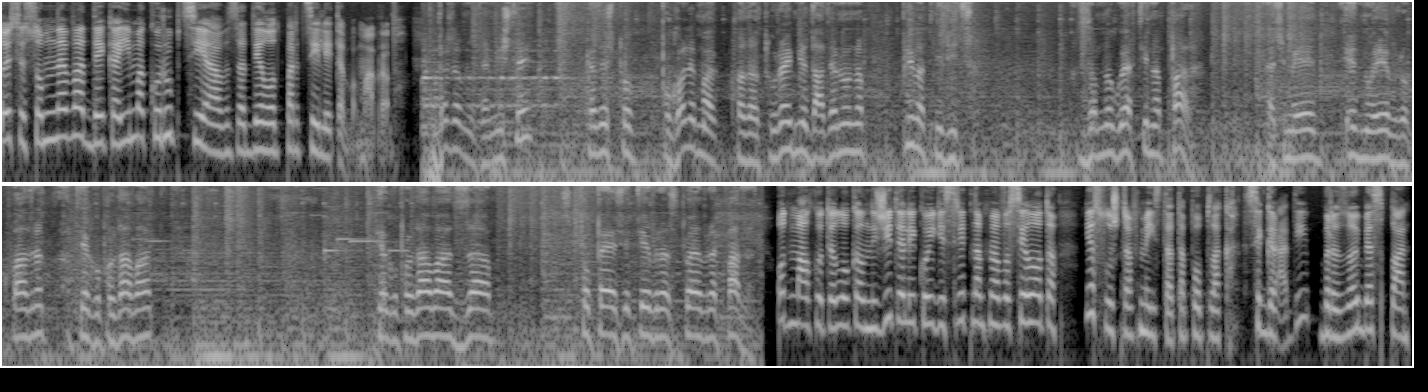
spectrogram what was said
Тој се сомнева дека има корупција за дел од парцелите во Маврово. Државно земјиште, каде што поголема квадратура им е дадено на приватни лица за многу ефтина пара. Значи ме едно евро квадрат, а тие го продаваат тие го продаваат за 150 евра, 100 евра квадрат. Од малкоте локални жители кои ги сретнавме во селото, ја слушнавме истата поплака. Се гради брзо и без план.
